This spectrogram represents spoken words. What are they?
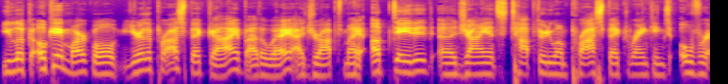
you look, okay, Mark, well, you're the prospect guy. By the way, I dropped my updated uh, Giants top 31 prospect rankings over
